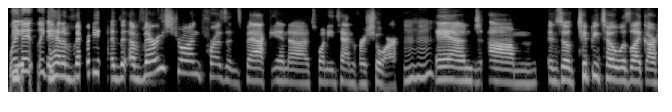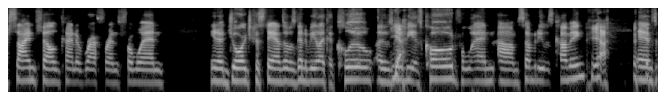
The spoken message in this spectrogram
Where Yeah, they like They had a very a, a very strong presence back in uh 2010 for sure. Mhm. And um and so Tippy Toe was like our Seinfeld kind of reference for when you know George Costanza was going to be like a clue. It was going Yeah. to be his code for when um somebody was coming. Yeah. And so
